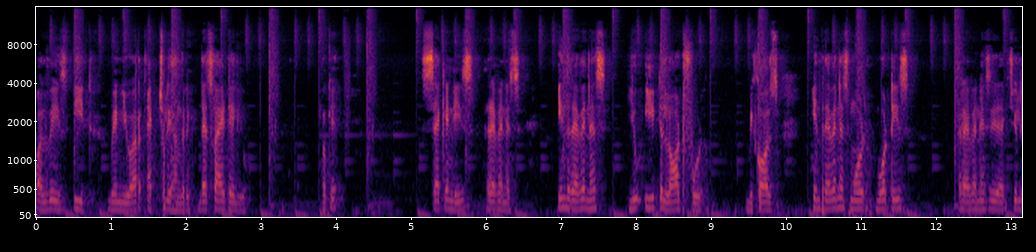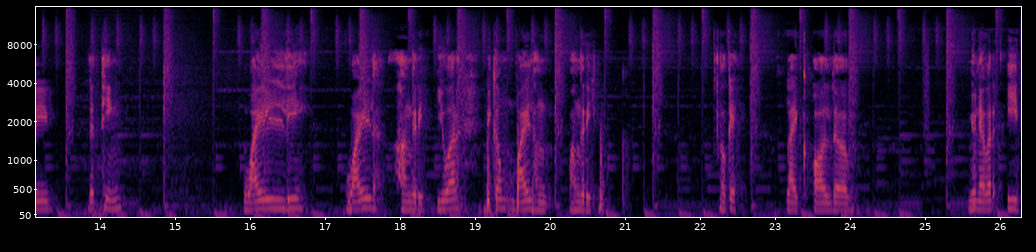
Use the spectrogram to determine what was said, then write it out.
always eat when you are actually hungry. That's why i tell you. Okay? Second is ravenous. In ravenous you eat a lot food. Because in ravenous mode what is? Ravenous is actually the thing wildly wild hungry. You are become wild hung- hungry. Okay? Like all the you never eat.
